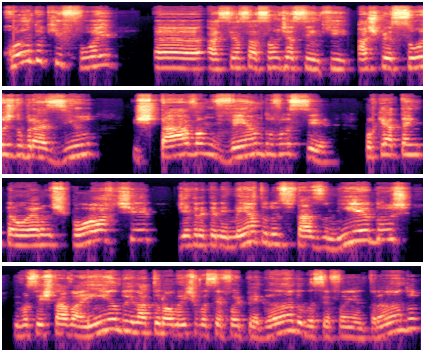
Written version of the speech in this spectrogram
quando que foi uh, a sensação de assim que as pessoas do Brasil estavam vendo você? Porque até então era um esporte de entretenimento dos Estados Unidos, e você estava indo, e naturalmente você foi pegando, você foi entrando.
